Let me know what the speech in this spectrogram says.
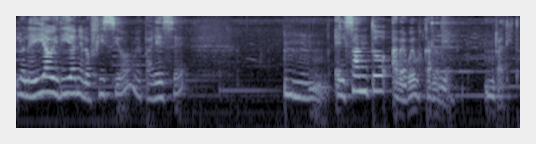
lo leía hoy día en el oficio, me parece. Mm, el santo, a ver, voy a buscarlo bien, un ratito.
